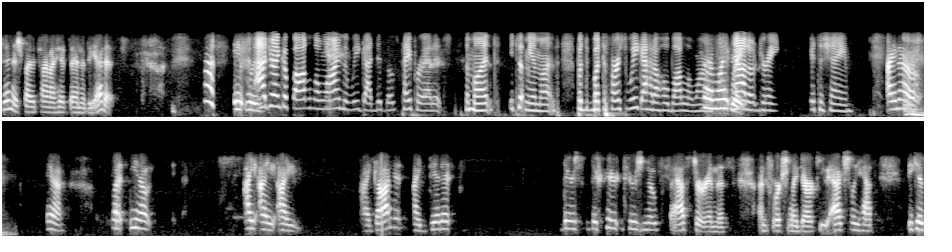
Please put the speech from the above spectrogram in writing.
finished by the time I hit the end of the edits. It was. I drank a bottle of wine the week I did those paper edits. A month. It took me a month, but but the first week I had a whole bottle of wine. They're. Now I don't drink. It's a shame. I know. Yeah, but you know, I I I I got it. I did it. There's there there's no faster in this, unfortunately, Dark. You actually have because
